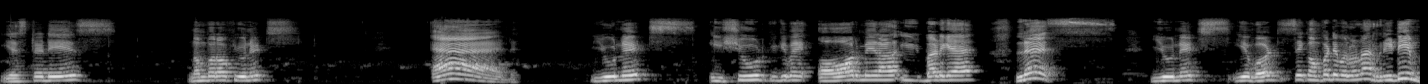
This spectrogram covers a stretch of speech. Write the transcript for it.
yesterday's number of units add units issued क्योंकि भाई और मेरा बढ़ गया है। लेस यूनिट्स ये वर्ड से कंफर्टेबल हो ना रिडीम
